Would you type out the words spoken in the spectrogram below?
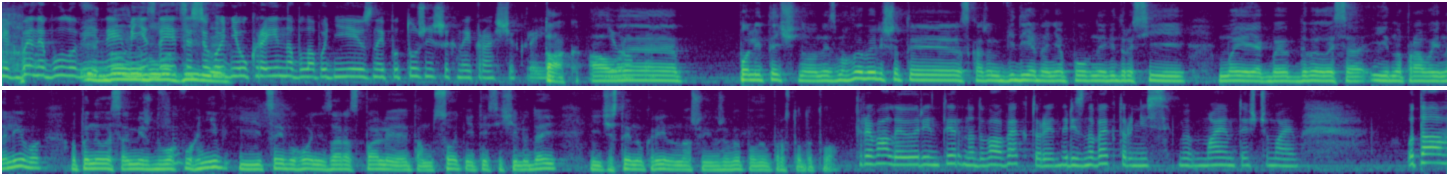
Якби не було Якби війни, не мені було здається, війни. сьогодні Україна була б однією з найпотужніших, найкращих країн. Так, але Європи. політично не змогли вирішити, скажімо, від'єднання повне від Росії. Ми якби дивилися і направо, і наліво, опинилися між двох вогнів, і цей вогонь зараз спалює там сотні тисячі людей, і частину України нашої вже випалив просто до тла. Тривалий орієнтир на два вектори, різновекторність. Ми маємо те, що маємо. Ота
